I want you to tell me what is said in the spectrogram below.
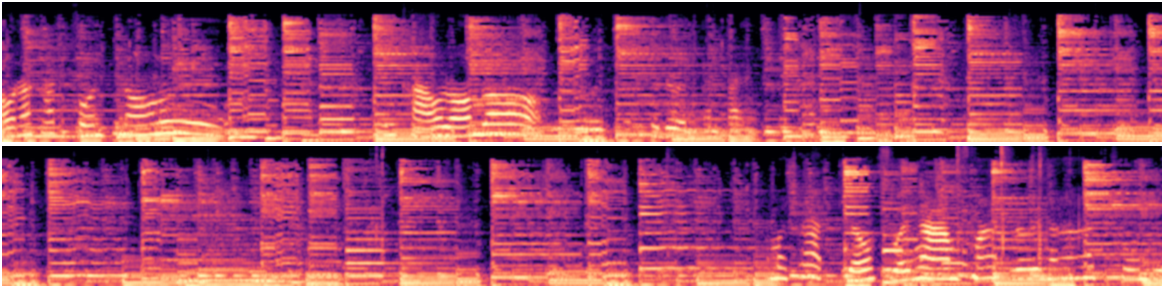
เขานะคะทุกคนพี่น้องลูกเป็นเขาล้อมรอบเลยจะเดินกันไปธรรมชาติเขียวสวยงามมากเลยนะทุกคนดู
